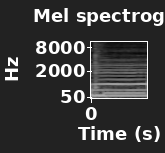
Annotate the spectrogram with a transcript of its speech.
day.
